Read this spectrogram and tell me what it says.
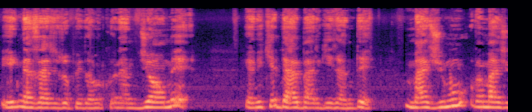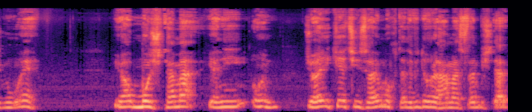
یک نظری رو پیدا می‌کنن. جامع یعنی که در برگیرنده. مجموع و مجموعه یا مجتمع یعنی اون جایی که چیزهای مختلفی دور هم هستن. بیشتر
